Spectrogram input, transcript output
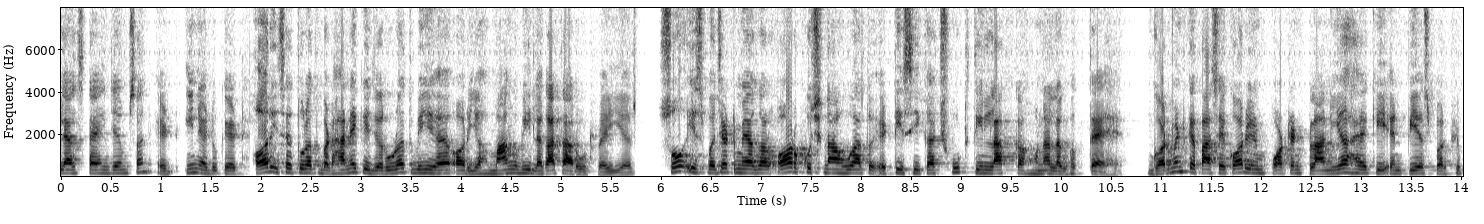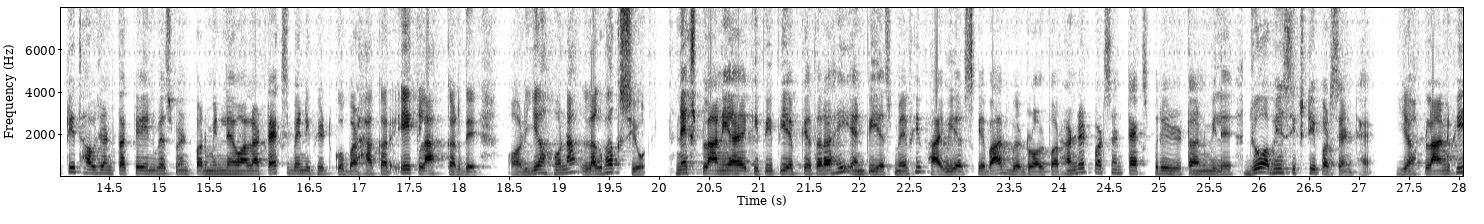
लाख का एग्जेम्पन इन एडुकेट और इसे तुरंत बढ़ाने की ज़रूरत भी है और यह मांग भी लगातार उठ रही है। सो so, इस बजट में अगर और कुछ ना हुआ तो एटीसी का छूट तीन लाख का होना लगभग तय है। गवर्नमेंट के पास एक और इम्पोर्टेंट प्लान यह है कि एनपीएस पर 50,000 तक के इन्वेस्टमेंट पर मिलने वाला टैक्स बेनिफिट को बढ़ाकर एक लाख कर दे और यह होना लगभग श्योर नेक्स्ट प्लान यह है कि पीपीएफ के तरह ही एनपीएस में भी फाइव इयर्स के बाद विड्रॉल पर 100 परसेंट टैक्स फ्री रिटर्न मिले जो अभी 60 परसेंट है। यह प्लान भी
